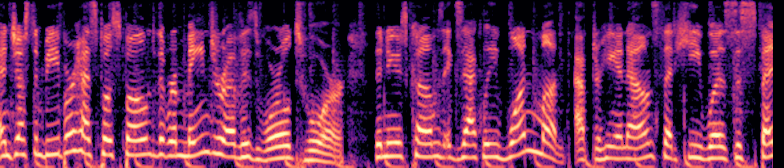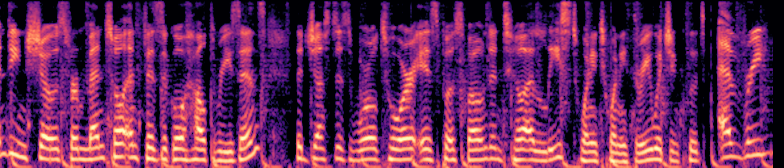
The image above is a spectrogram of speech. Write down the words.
And justin bieber has postponed the remainder of his world tour. The news comes exactly one month after he announced that he was suspending shows for mental and physical health reasons. The justice world tour is postponed until at least 2023 which includes every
